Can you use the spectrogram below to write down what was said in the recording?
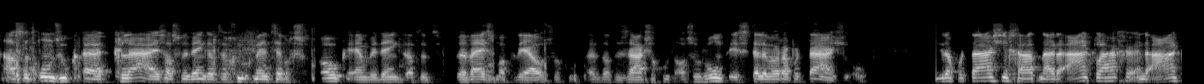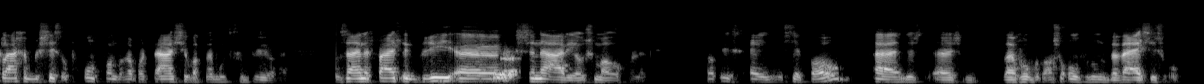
Als het onderzoek uh, klaar is, als we denken dat er genoeg mensen hebben gesproken en we denken dat het bewijsmateriaal zo goed, uh, dat de zaak zo goed als rond is, stellen we een rapportage op. Die rapportage gaat naar de aanklager en de aanklager beslist op grond van de rapportage wat er moet gebeuren. Dan zijn er feitelijk drie uh, scenario's mogelijk. Dat is één, een CEPO. dus bijvoorbeeld als er onvoldoende bewijs is of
